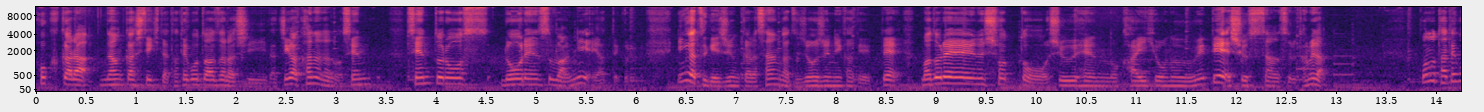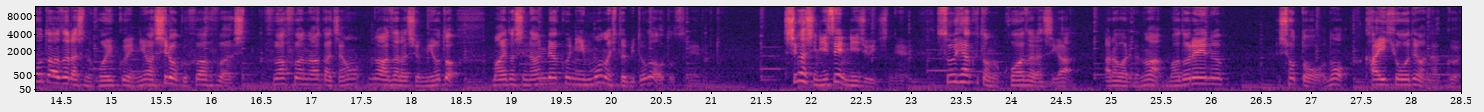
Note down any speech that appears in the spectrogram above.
北から南下してきたタテゴトアザラシたちがカナダのセントロースローレンス湾にやってくる。2月下旬から3月上旬にかけてマドレーヌ諸島周辺の海氷の上で出産するためだ。このタテゴトアザラシの保育園には白くふわふわしふわふわの赤ちゃんのアザラシを見ようと毎年何百人もの人々が訪れると。しかし2021年数百頭の小アザラシが現れたのはマドレーヌ諸島の海氷ではなく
